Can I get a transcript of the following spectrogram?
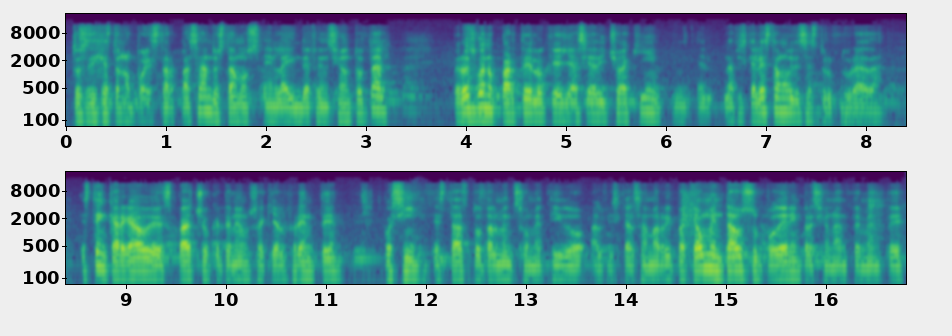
Entonces dije, esto no puede estar pasando, estamos en la indefensión total. Pero es bueno, parte de lo que ya se ha dicho aquí, la Fiscalía está muy desestructurada este encargado de despacho que tenemos aquí al frente, pues sí, está totalmente sometido al fiscal Samarripa, que ha aumentado su poder impresionantemente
